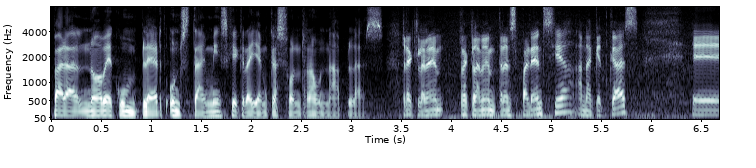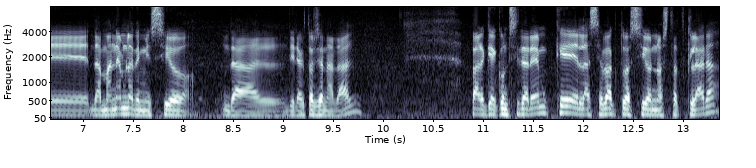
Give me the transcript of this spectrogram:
per no haver complert uns timings que creiem que són raonables. Reclamem, reclamem transparència, en aquest cas, eh, demanem la dimissió del director general, perquè considerem que la seva actuació no ha estat clara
